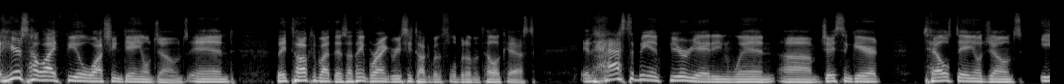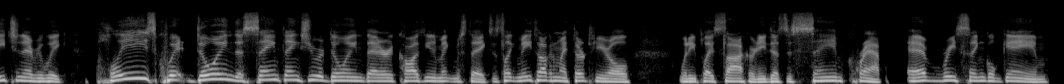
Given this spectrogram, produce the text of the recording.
here's how I feel watching Daniel Jones, and they talked about this. I think Brian Griese talked about this a little bit on the telecast. It has to be infuriating when um, Jason Garrett tells Daniel Jones each and every week, please quit doing the same things you were doing that are causing you to make mistakes. It's like me talking to my 13 year old when he plays soccer and he does the same crap every single game.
